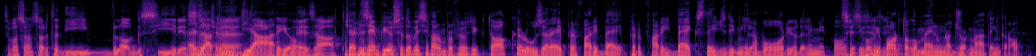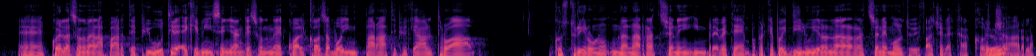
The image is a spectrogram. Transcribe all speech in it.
se fosse una sorta di vlog series. esatto, cioè- di diario. Esatto. Cioè, ad più- esempio, io se dovessi fare un profilo TikTok lo userei per fare i, ba- per fare i backstage dei miei lavori o delle mie cose. Sì, tipo, sì, vi sì. porto con me in una giornata in crop. Eh, quella secondo me è la parte più utile e che vi insegna anche secondo me qualcosa. Voi imparate più che altro a costruire uno- una narrazione in breve tempo, perché poi diluire una narrazione è molto più facile che accorciarla.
